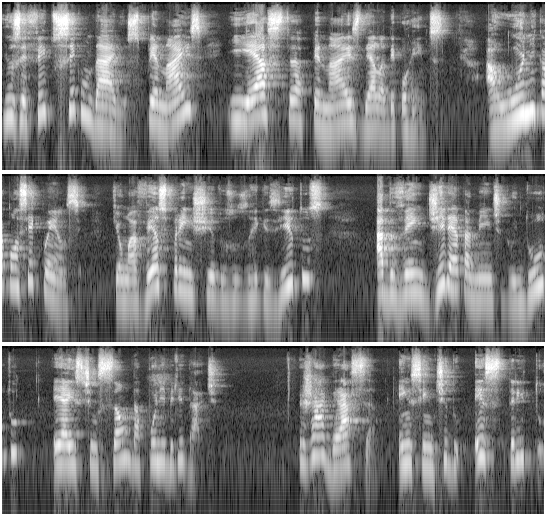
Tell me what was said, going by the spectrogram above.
e os efeitos secundários penais e extrapenais dela decorrentes. A única consequência que, uma vez preenchidos os requisitos, advém diretamente do indulto é a extinção da punibilidade. Já a graça, em sentido estrito,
